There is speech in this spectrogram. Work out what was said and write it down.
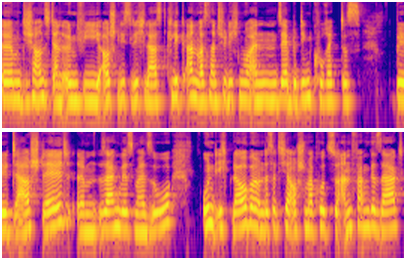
Ähm, die schauen sich dann irgendwie ausschließlich Last Click an, was natürlich nur ein sehr bedingt korrektes Bild darstellt, ähm, sagen wir es mal so. Und ich glaube, und das hatte ich ja auch schon mal kurz zu Anfang gesagt,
